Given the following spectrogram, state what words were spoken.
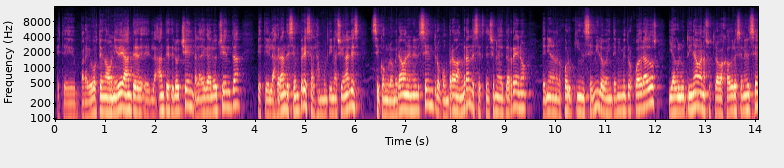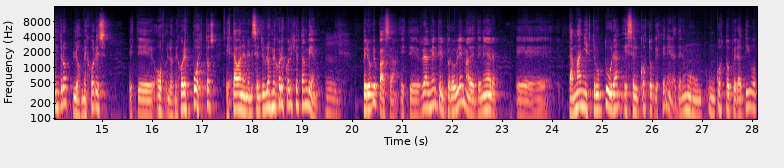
Este, para que vos tengas una idea, antes, antes del 80, en la década del 80, este, las grandes empresas, las multinacionales, se conglomeraban en el centro, compraban grandes extensiones de terreno, tenían a lo mejor 15.000 o 20.000 metros cuadrados y aglutinaban a sus trabajadores en el centro, los mejores, este, los mejores puestos estaban en el centro y los mejores colegios también. Mm. Pero ¿qué pasa? Este, realmente el problema de tener eh, tamaña estructura es el costo que genera. Tenemos un, un costo operativo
